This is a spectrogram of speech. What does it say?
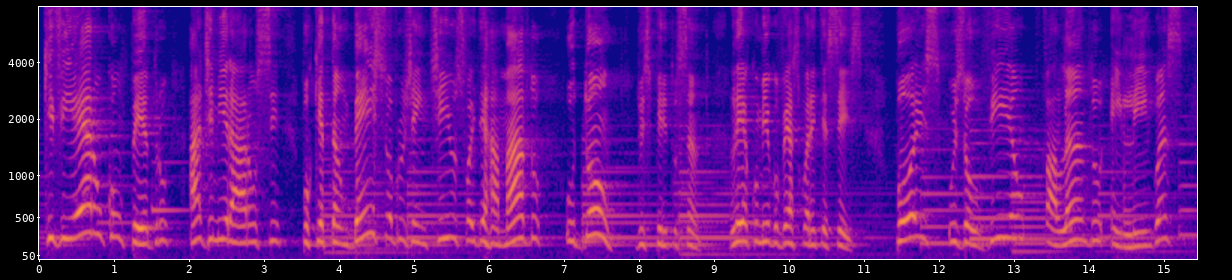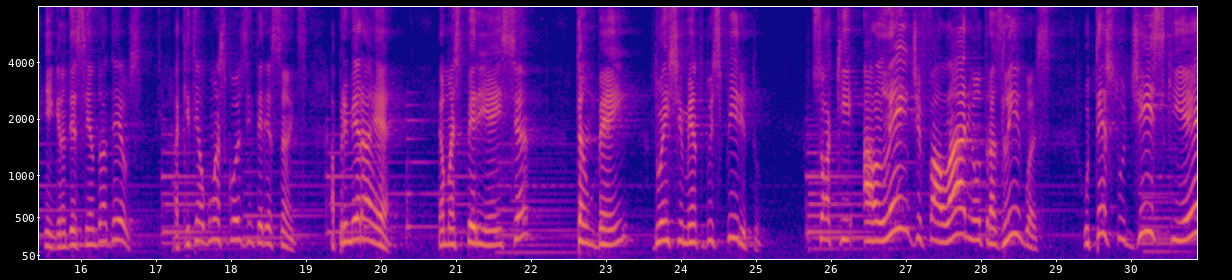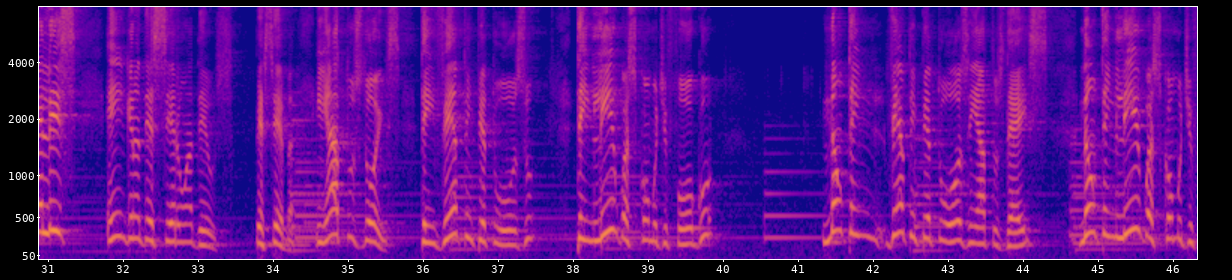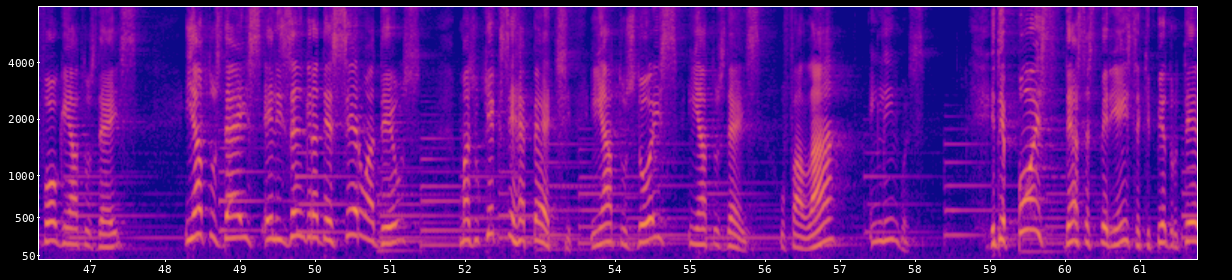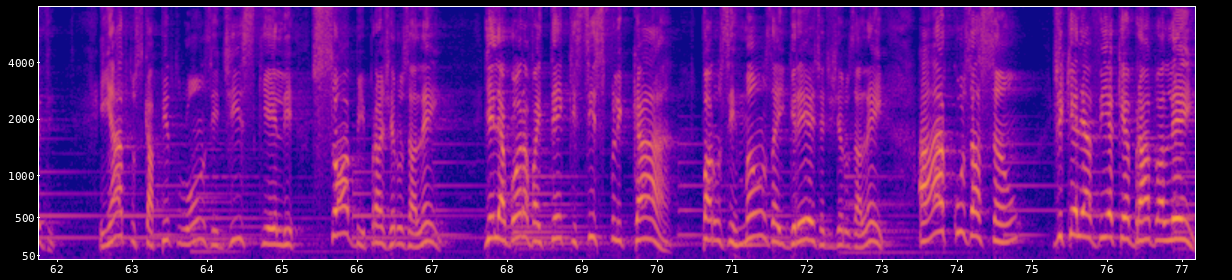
que vieram com Pedro, admiraram-se, porque também sobre os gentios foi derramado o dom do Espírito Santo. Leia comigo o verso 46. Pois os ouviam falando em línguas, engrandecendo a Deus. Aqui tem algumas coisas interessantes. A primeira é, é uma experiência também do enchimento do Espírito. Só que, além de falar em outras línguas, o texto diz que eles engrandeceram a Deus. Perceba, em Atos 2, tem vento impetuoso, tem línguas como de fogo, não tem vento impetuoso em Atos 10, não tem línguas como de fogo em Atos 10. Em Atos 10, eles engrandeceram a Deus, mas o que que se repete em Atos 2 e em Atos 10? O falar em línguas. E depois dessa experiência que Pedro teve, em Atos capítulo 11 diz que ele sobe para Jerusalém e ele agora vai ter que se explicar para os irmãos da igreja de Jerusalém a acusação de que ele havia quebrado a lei.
